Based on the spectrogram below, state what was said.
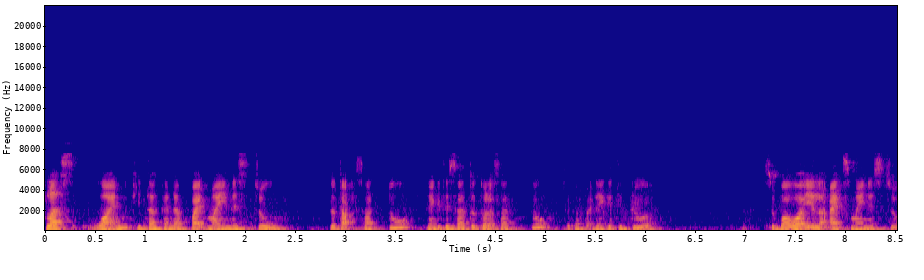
plus 1 kita akan dapat minus 2 letak 1 negatif 1 tolak 1 kita dapat negatif 2 so bawah ialah x minus 2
